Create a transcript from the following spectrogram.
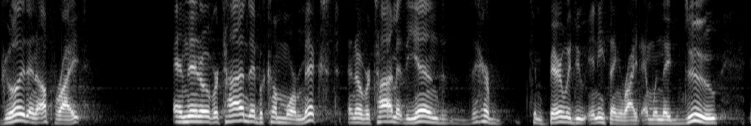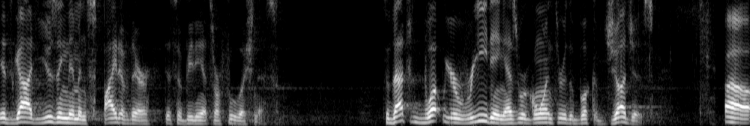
good and upright, and then over time, they become more mixed. And over time, at the end, they can barely do anything right. And when they do, it's God using them in spite of their disobedience or foolishness. So that's what we're reading as we're going through the book of Judges. Uh,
